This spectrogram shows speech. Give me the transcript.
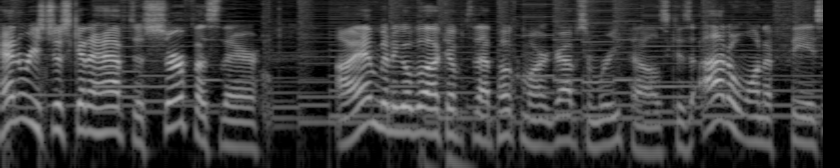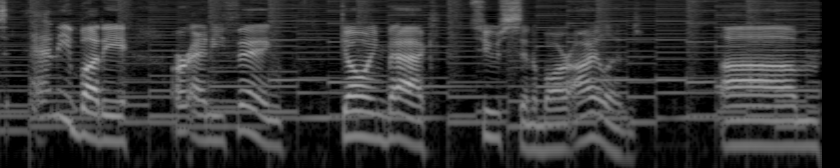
Henry's just gonna have to surf us there. I am gonna go back up to that Pokemon and grab some repels, because I don't want to face anybody or anything going back to Cinnabar Island. Um,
